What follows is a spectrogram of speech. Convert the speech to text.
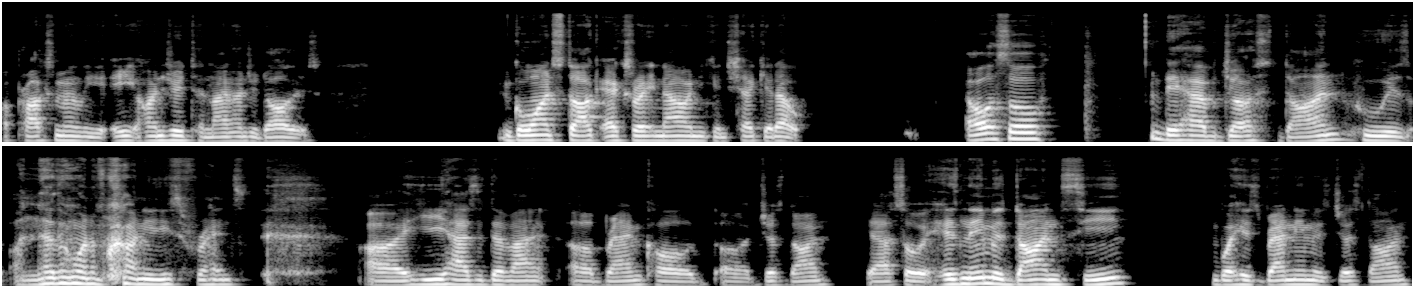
approximately 800 to $900. Go on StockX right now and you can check it out. Also, they have Just Don, who is another one of Kanye's friends. Uh, he has a divine uh, brand called uh, Just Don. Yeah, so his name is Don C but his brand name is just Don.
